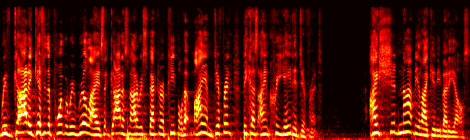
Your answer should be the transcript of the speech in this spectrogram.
We've got to get to the point where we realize that God is not a respecter of people, that I am different because I am created different. I should not be like anybody else.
